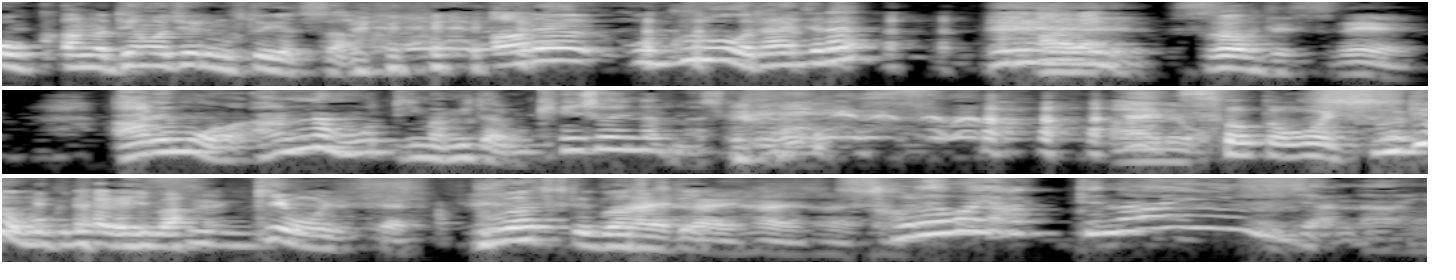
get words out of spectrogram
おあの電話帳よりも太いやつさ、あれ送る方が大変じゃない？あれ。そうですね。あれもう、あんなもって今見たらもう検証になるな、しかも。あ相当重いです。すげえ重くない今。すっげえ重いですね。分厚くて分厚くて。はいはいはいはい。それはやってないんじゃない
